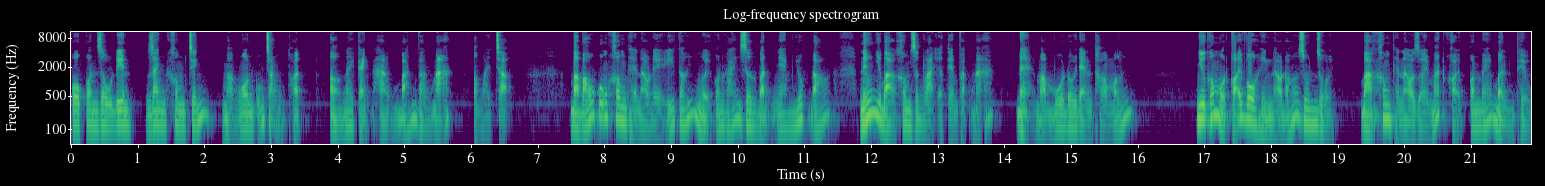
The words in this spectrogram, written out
cô con dâu điên, danh không chính mà ngôn cũng chẳng thuận, ở ngay cạnh hàng bán vàng mã, ở ngoài chợ. Bà báu cũng không thể nào để ý tới người con gái dơ bẩn nhem nhuốc đó, nếu như bà không dừng lại ở tiệm vàng mã để mà mua đôi đèn thờ mới. Như có một cõi vô hình nào đó run rủi, bà không thể nào rời mắt khỏi con bé bẩn thỉu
